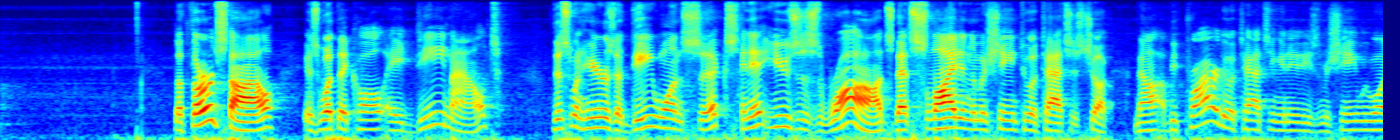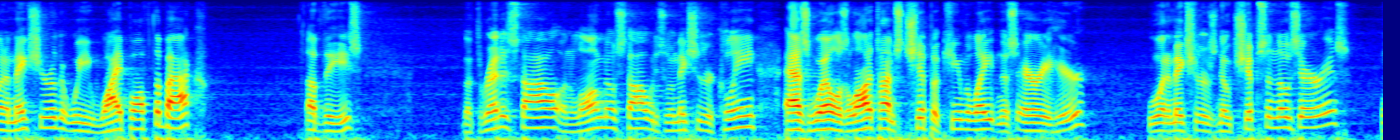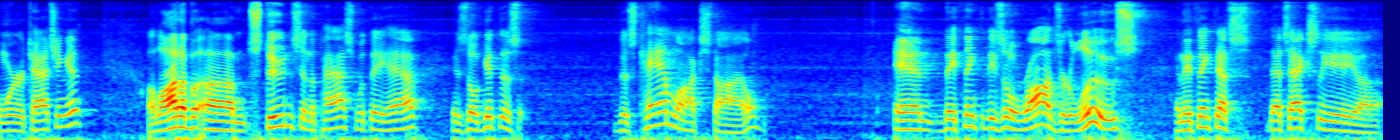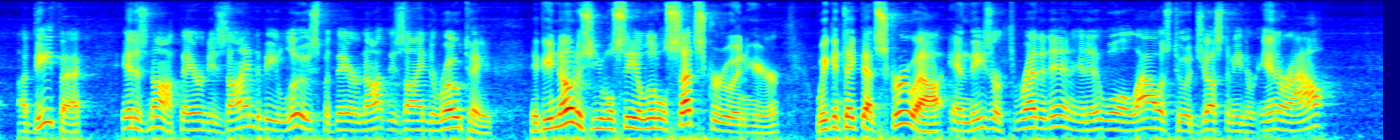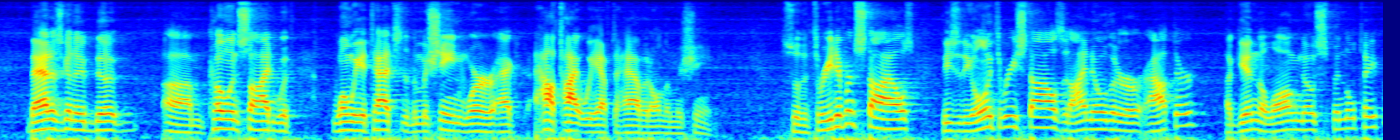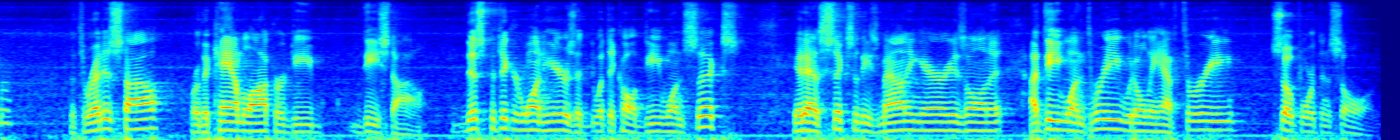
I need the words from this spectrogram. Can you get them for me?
The third style is what they call a D mount. This one here is a D16, and it uses rods that slide in the machine to attach this chuck. Now, prior to attaching any of these machines, we want to make sure that we wipe off the back of these. The threaded style and long nose style, we just want to make sure they're clean, as well as a lot of times chip accumulate in this area here. We want to make sure there's no chips in those areas when we're attaching it. A lot of um, students in the past, what they have is they'll get this, this cam lock style and they think that these little rods are loose and they think that's, that's actually a, uh, a defect. It is not. They are designed to be loose, but they are not designed to rotate. If you notice, you will see a little set screw in here. We can take that screw out, and these are threaded in, and it will allow us to adjust them either in or out. That is going to um, coincide with when we attach to the machine where how tight we have to have it on the machine. So the three different styles, these are the only three styles that I know that are out there. Again, the long nose spindle taper, the threaded style, or the cam lock or D, D style. This particular one here is a, what they call D16. It has six of these mounting areas on it. A D13 would only have three, so forth and so on.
